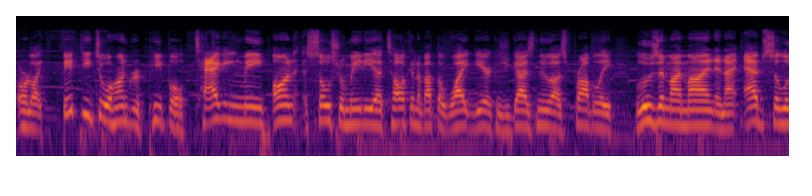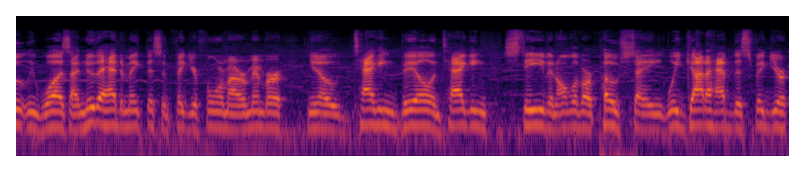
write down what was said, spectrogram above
or like 50 to 100 people tagging me on social media talking about the white gear because you guys knew I was probably losing my mind, and I absolutely was. I knew they had to make this in figure form. I remember you know, tagging Bill and tagging Steve and all of our posts saying, we gotta have this figure,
